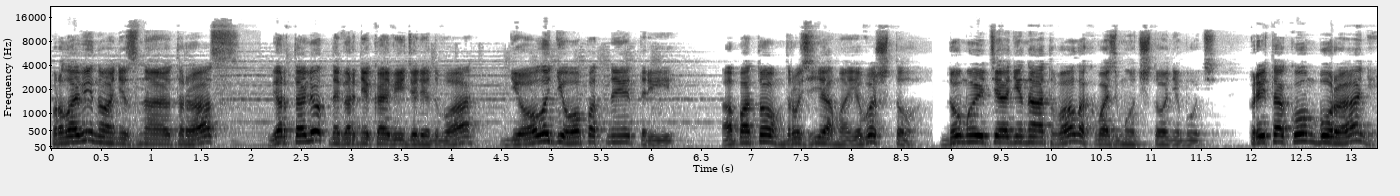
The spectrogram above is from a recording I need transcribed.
Про они знают раз, вертолет наверняка видели два, геологи опытные три. А потом, друзья мои, вы что, думаете, они на отвалах возьмут что-нибудь? При таком буране?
